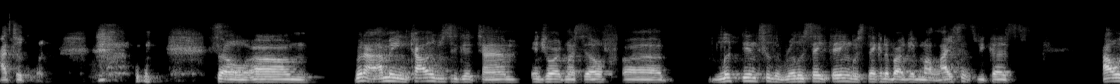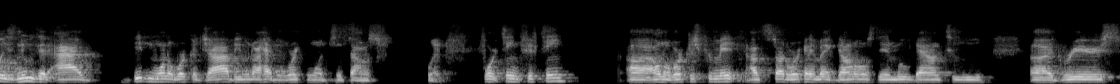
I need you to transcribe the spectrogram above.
I took one. so, um, but I, I mean, college was a good time. Enjoyed myself. Uh, looked into the real estate thing, was thinking about getting my license because I always knew that I didn't want to work a job, even though I had been working one since I was, what, 14, 15 uh, on a worker's permit. I started working at McDonald's, then moved down to uh, Greer's.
